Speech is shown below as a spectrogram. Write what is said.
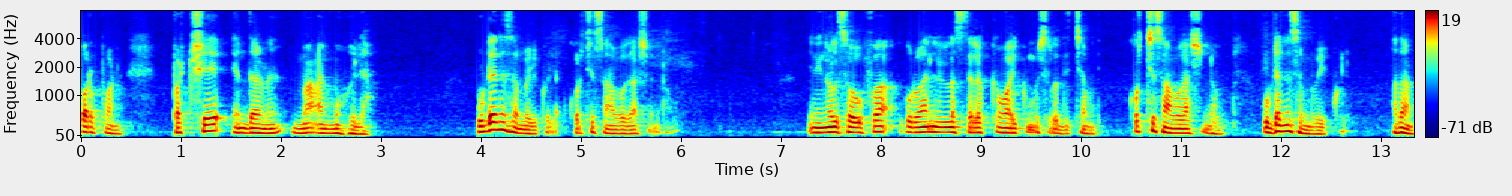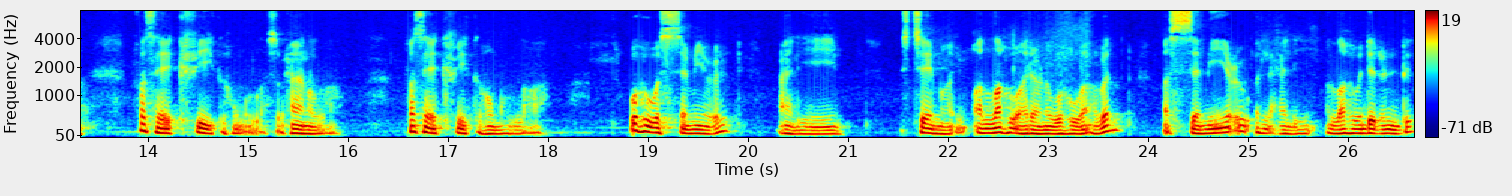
ഉറപ്പാണ്. പക്ഷേ എന്താണ്? മഅമുഹുല ഉടനെ സംഭവിക്കില്ല കുറച്ച് സാവകാശം ഉണ്ടാവും. നിങ്ങൾ സൗഫ ഖുർആാനിലുള്ള സ്ഥലമൊക്കെ വായിക്കുമ്പോൾ ശ്രദ്ധിച്ചാൽ മതി. കുറച്ച് സാവകാശം ഉണ്ടാവും. ഉടനെ സംഭവിക്കില്ല അതാണ്. ഫസയഖ്ഫീഖഹുമുള്ള സുഹാനുള്ള ഫസയഖ്ഫീഖഹുമുള്ള വഹുവ സമീഉൽ അലീം. നിശ്ചയമായും അള്ളാഹു ആരാണ്? വഹുവ അവൻ അസ്സമീഉ അൽ അലീം അള്ളാഹുവിന്റെ രണ്ട്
